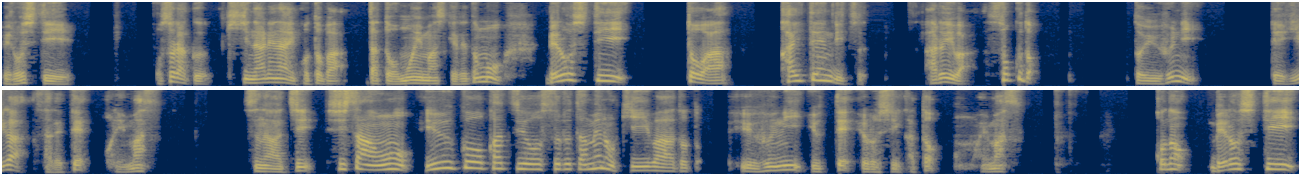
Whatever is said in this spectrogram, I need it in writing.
ベロシティ、おそらく聞き慣れない言葉だと思いますけれども、ベロシティとは回転率、あるいは速度というふうに定義がされております。すなわち資産を有効活用するためのキーワードというふうに言ってよろしいかと思います。このベロシティ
